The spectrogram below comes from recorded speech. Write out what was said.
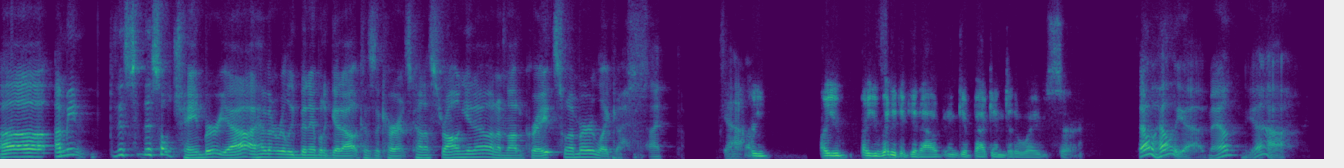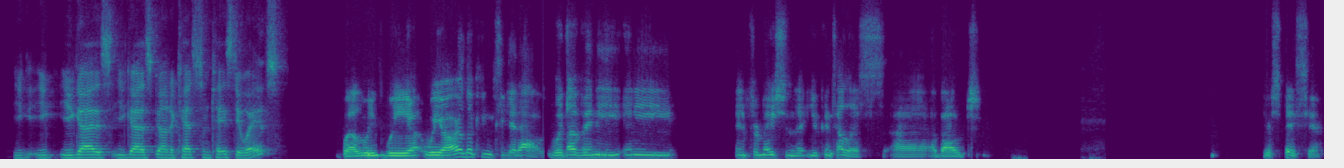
Uh, I mean, this this whole chamber, yeah, I haven't really been able to get out because the current's kind of strong, you know, and I'm not a great swimmer. Like, I, yeah. Are you are you are you ready to get out and get back into the waves, sir? Oh hell yeah, man, yeah. You you, you guys you guys going to catch some tasty waves? Well, we we we are looking to get out. Would love any any information that you can tell us uh, about your space here.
